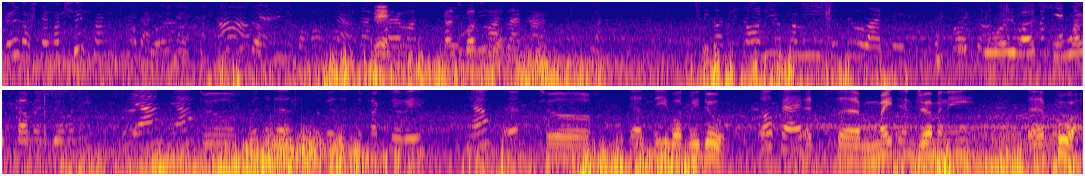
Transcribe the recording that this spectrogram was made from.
Ich will doch schnell mal Tschüss sagen. Ah, okay. Nee, ganz kurz nur. Because it's all new for me to do like this also. Thank you very much. Yeah. Welcome in Germany. Yeah, yeah. To visit us, to visit the factory. Yeah. And to yeah, see what we do. It's, Okay. It's uh, made in Germany, uh, pure.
